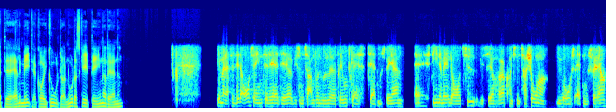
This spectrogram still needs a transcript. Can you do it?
at øh, alle medier går i gult, og nu er der sket det ene og det andet. Jamen altså, det der er årsagen til det her, det er, at vi som samfund udleder drivhusgas til atmosfæren af stigende mængder over tid. Vi ser højere koncentrationer i vores atmosfære.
